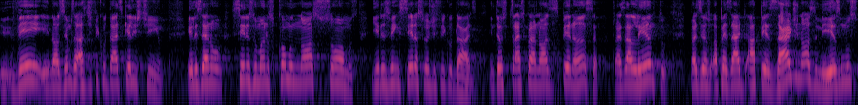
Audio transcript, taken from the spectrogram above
e vem, e nós vemos as dificuldades que eles tinham. Eles eram seres humanos como nós somos, e eles venceram as suas dificuldades. Então, isso traz para nós esperança, traz alento, para dizer, apesar, apesar de nós mesmos,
